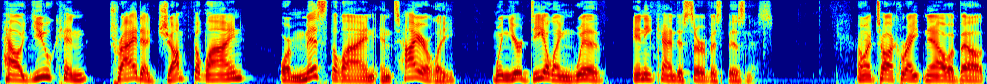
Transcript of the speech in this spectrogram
how you can try to jump the line or miss the line entirely when you're dealing with any kind of service business. I want to talk right now about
